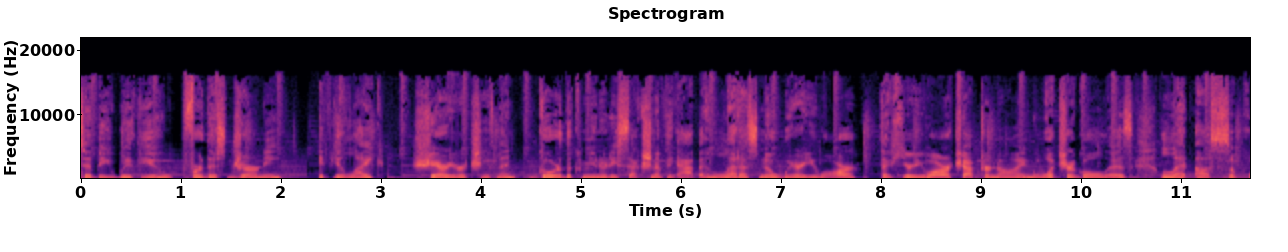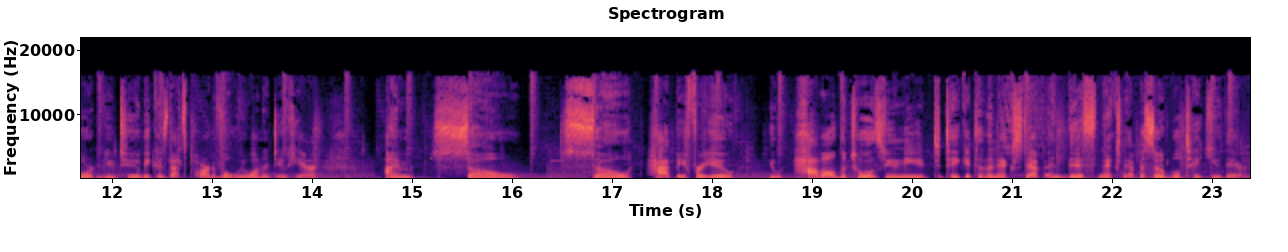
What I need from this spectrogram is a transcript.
to be with you for this journey. If you like, share your achievement. Go to the community section of the app and let us know where you are. That here you are, chapter nine, what your goal is. Let us support you too, because that's part of what we want to do here. I'm so, so happy for you. You have all the tools you need to take it to the next step, and this next episode will take you there.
